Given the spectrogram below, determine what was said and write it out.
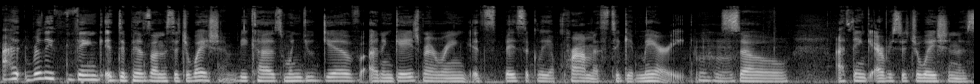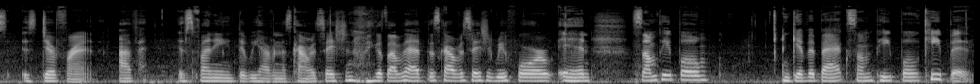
I really think it depends on the situation because when you give an engagement ring, it's basically a promise to get married. Mm-hmm. So I think every situation is is different. I've it's funny that we're having this conversation because I've had this conversation before, and some people give it back, some people keep it,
